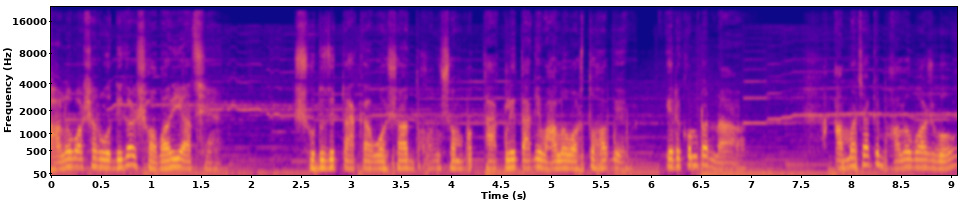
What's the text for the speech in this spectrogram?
ভালোবাসার অধিকার সবারই আছে। শুধু যে টাকা পয়সা, ধন সম্পদ থাকলে তাকে ভালোবাসতে হবে, এরকমটা না। আমরা যাকে ভালোবাসবো,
